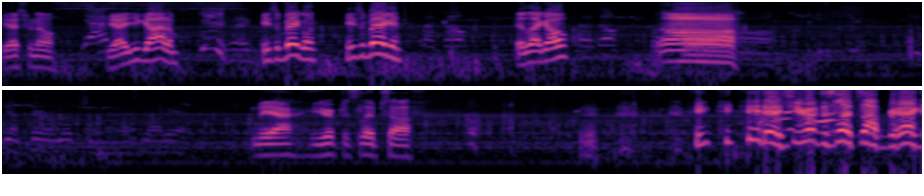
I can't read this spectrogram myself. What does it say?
Yes or no? Yes. Yeah, you got him. Yes. He's a big one. He's a big one. Let go. Hey, let go. Let go. Oh, You got a pair of lips on there, that's about it. yeah, you ripped his lips off. she ripped his lips off, Greg.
